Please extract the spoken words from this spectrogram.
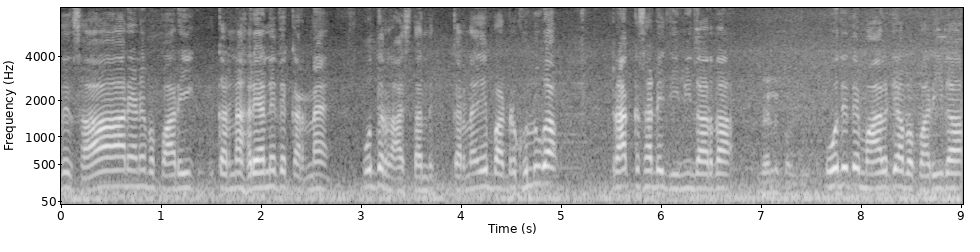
ਦੇ ਸਾਰਿਆਂ ਨੇ ਵਪਾਰੀ ਕਰਨਾ ਹਰਿਆਣੇ ਤੇ ਕਰਨਾ ਹੈ ਉਧਰ ਰਾਜਸਥਾਨ ਕਰਨਾ ਇਹ ਬਾਰਡਰ ਖੁੱਲੂਗਾ। ਟਰੱਕ ਸਾਡੇ ਜ਼ਿਮੀਂਦਾਰ ਦਾ ਬਿਲਕੁਲ ਜੀ। ਉਹਦੇ ਤੇ ਮਾਲ ਕਿਆ ਵਪਾਰੀ ਦਾ।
